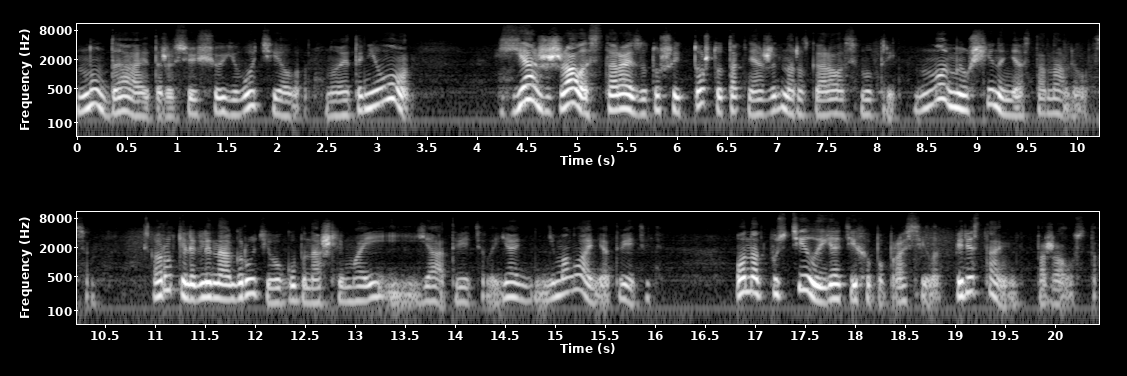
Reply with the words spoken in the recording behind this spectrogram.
Ну да, это же все еще его тело, но это не он. Я сжалась, стараясь затушить то, что так неожиданно разгоралось внутри. Но мужчина не останавливался. Руки легли на грудь, его губы нашли мои, и я ответила. Я не могла не ответить. Он отпустил, и я тихо попросила. «Перестань, пожалуйста».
